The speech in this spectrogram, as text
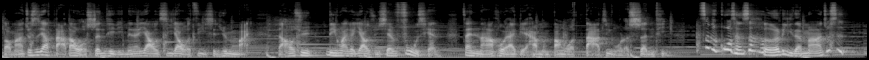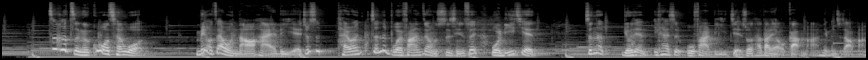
懂吗？就是要打到我身体里面的药剂，要我自己先去买，然后去另外一个药局先付钱，再拿回来给他们帮我打进我的身体。这个过程是合理的吗？就是这个整个过程我。没有在我脑海里耶，就是台湾真的不会发生这种事情，所以我理解真的有点一开始无法理解，说他到底要干嘛？你们知道吗？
